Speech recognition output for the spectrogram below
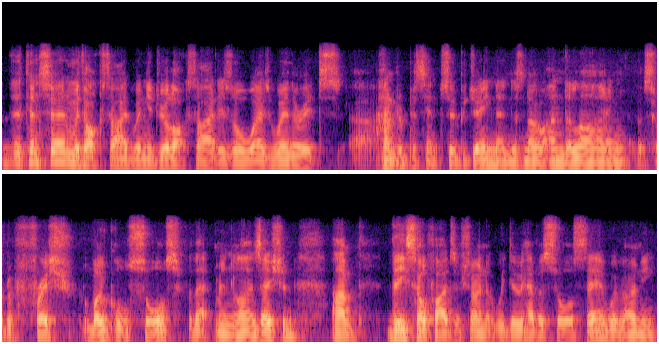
the concern with oxide when you drill oxide is always whether it's 100% supergene and there's no underlying sort of fresh local source for that mineralization. Um, these sulfides have shown that we do have a source there. We've only,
